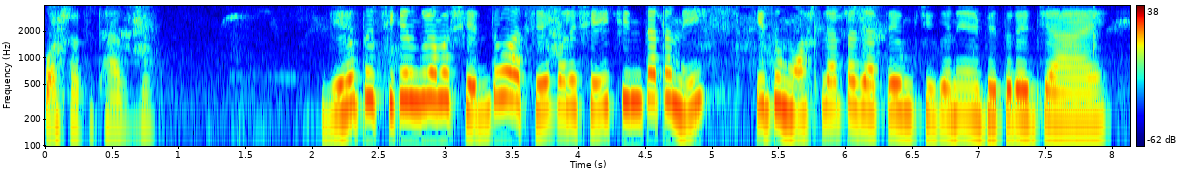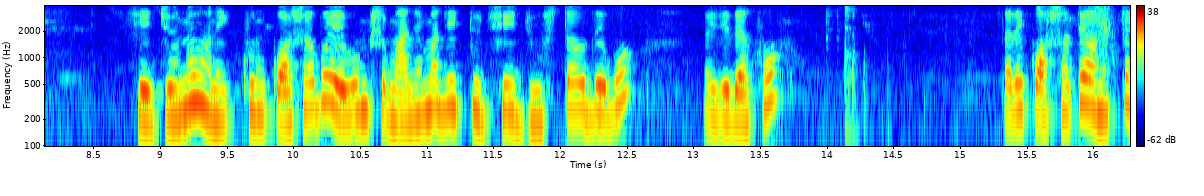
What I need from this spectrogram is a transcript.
কষাতে থাকব। যেহেতু চিকেনগুলো আমার সেদ্ধ আছে, ফলে সেই চিন্তাটা নেই, কিন্তু মশলাটা যাতে চিকেনের ভেতরে যায়, সেই জন্য অনেকক্ষণ কষাবো এবং মাঝে মাঝে একটু সেই জুসটাও দেব। এই যে দেখো, তাহলে কষাতে অনেকটা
